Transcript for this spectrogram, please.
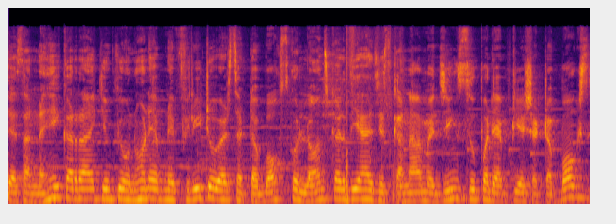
ऐसा नहीं कर रहा है क्योंकि उन्होंने अपने free to air setup box को लॉन्च कर दिया है जिसका नाम है Zing super F T setup box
